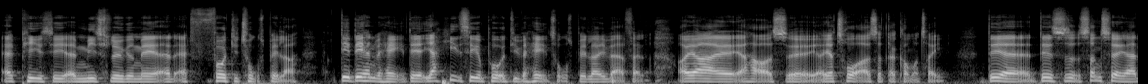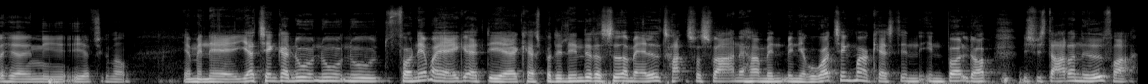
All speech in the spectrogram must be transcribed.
at PC er mislykket med at, at få de to spillere det er det, han vil have. Det er, jeg er helt sikker på, at de vil have to spillere i hvert fald. Og jeg, øh, jeg, har også, øh, jeg, jeg tror også, at der kommer tre. Det er, det er, sådan ser jeg det herinde i, i FC København. Jamen, øh, jeg tænker, nu, nu, nu fornemmer jeg ikke, at det er Kasper Delinde, der sidder med alle transfersvarene her, men, men jeg kunne godt tænke mig at kaste en, en bold op, hvis vi starter nedefra.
